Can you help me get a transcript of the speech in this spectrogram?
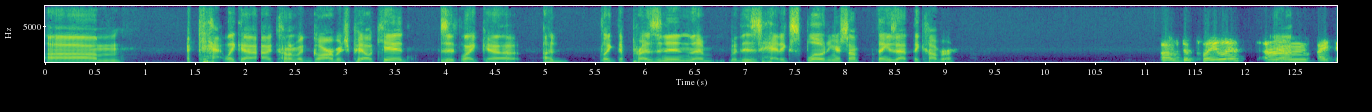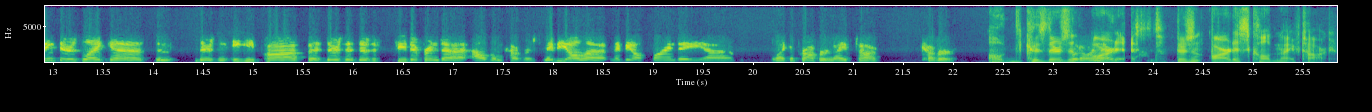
um, a cat like a kind of a garbage pail kid? Is it like a a like the president and the, with his head exploding or something? Is that the cover? of the playlist. Um, I think there's like uh, some. There's an Iggy Pop. There's a, there's a few different uh, album covers. Maybe I'll uh, maybe I'll find a uh, like a proper Knife Talk cover. Oh, because there's an on there. artist. There's an artist called Knife Talk.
